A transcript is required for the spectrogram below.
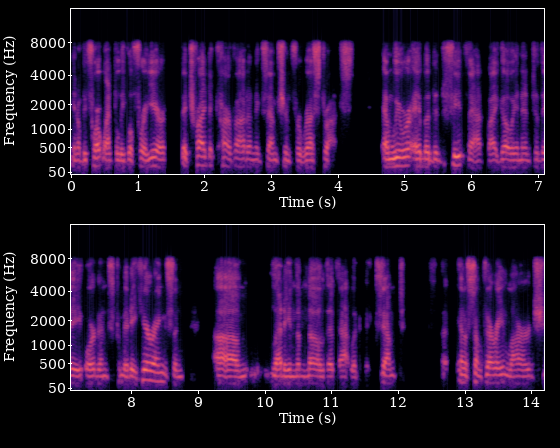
you know, before it went to legal for a year, they tried to carve out an exemption for restaurants. And we were able to defeat that by going into the ordinance committee hearings and um, letting them know that that would exempt you know, some very large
